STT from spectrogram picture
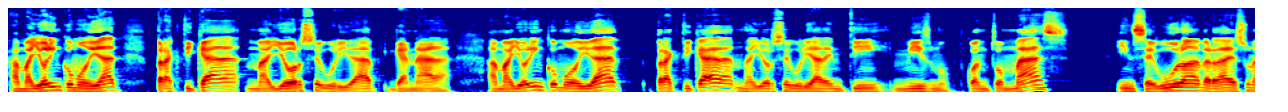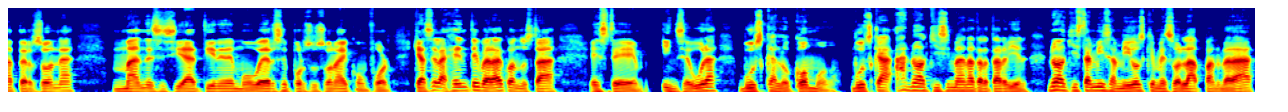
A mayor incomodidad practicada, mayor seguridad ganada. A mayor incomodidad practicada, mayor seguridad en ti mismo. Cuanto más insegura, ¿verdad? Es una persona, más necesidad tiene de moverse por su zona de confort. ¿Qué hace la gente, verdad? Cuando está este, insegura, busca lo cómodo. Busca, ah, no, aquí sí me van a tratar bien. No, aquí están mis amigos que me solapan, ¿verdad?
